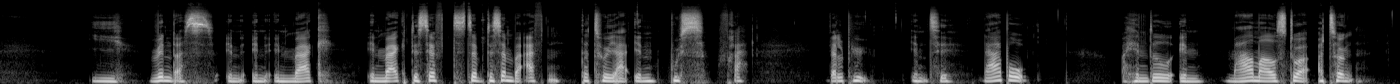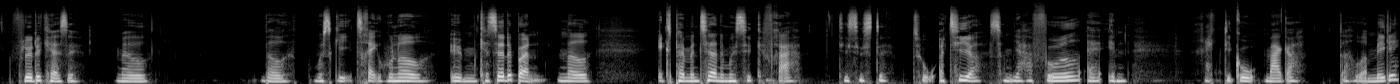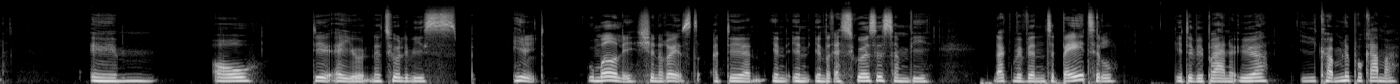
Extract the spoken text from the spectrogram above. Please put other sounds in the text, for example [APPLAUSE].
I vinters, en, en, en mørk, en mørk december, december aften, der tog jeg en bus fra Valby ind til Nørrebro og hentede en meget, meget stor og tung flyttekasse med, med måske 300 øhm, kassettebånd med eksperimenterende musik fra de sidste to artier, som jeg har fået af en rigtig god makker, der hedder Mikkel. Øhm, og det er jo naturligvis helt umådeligt generøst, og det er en, en, en ressource, som vi nok vil vende tilbage til i det vi brænder øre i kommende programmer.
